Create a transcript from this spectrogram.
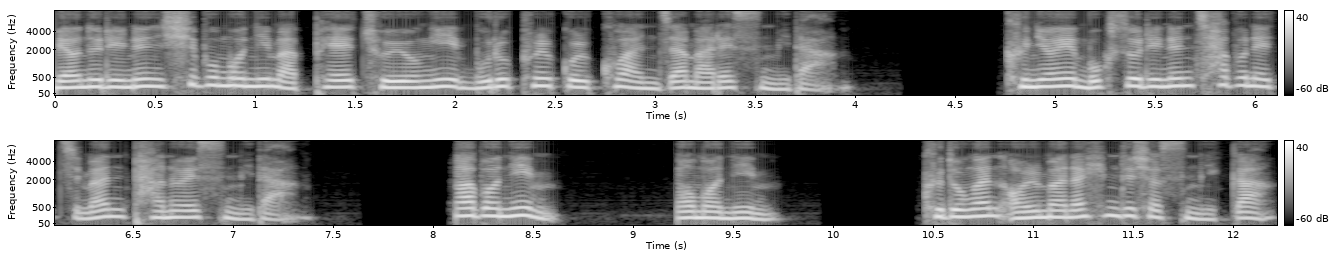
며느리는 시부모님 앞에 조용히 무릎을 꿇고 앉아 말했습니다. 그녀의 목소리는 차분했지만 단호했습니다. 아버님, 어머님, 그동안 얼마나 힘드셨습니까?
